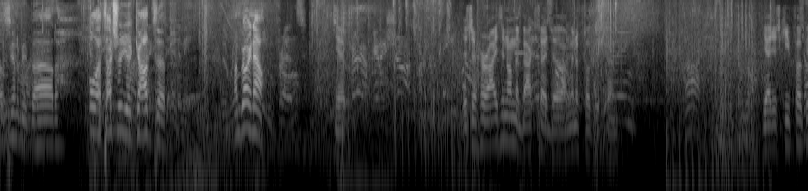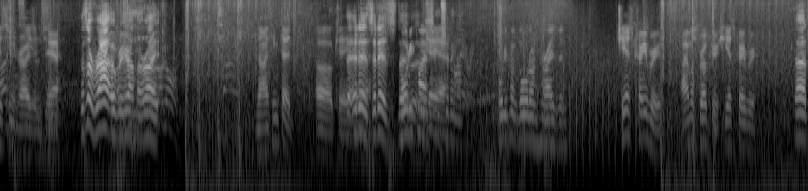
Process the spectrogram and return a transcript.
this is gonna be bad. Oh, that's actually a god zip. I'm going now. Yep. There's a horizon on the backside though. I'm gonna focus them. Yeah, just keep focusing horizon too. Yeah. There's a rat over here on the right. No, I think that. Oh, okay. It yeah. is, it is. The- the 45. Yeah, yeah. Shooting him. 45 gold on horizon. She has Kraber. I almost broke her. She has Kraber. Dead.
